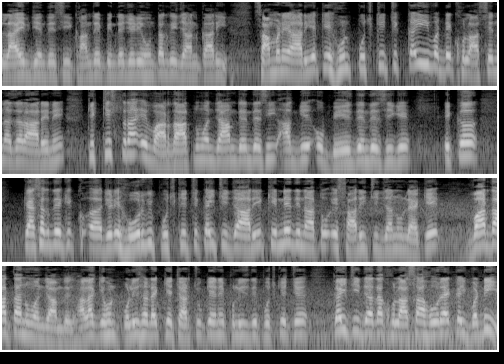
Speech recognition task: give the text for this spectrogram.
ਲਾਈਫ ਜਿੰਦੇ ਸੀ, ਖਾਂਦੇ ਪੀਂਦੇ, ਜਿਹੜੀ ਹੁਣ ਤੱਕ ਦੀ ਜਾਣਕਾਰੀ ਸਾਹਮਣੇ ਆ ਰਹੀ ਹੈ ਕਿ ਹੁਣ ਪੁੱਛਗਿੱਛ ਕਈ ਵੱਡੇ ਖੁਲਾਸੇ ਨਜ਼ਰ ਆ ਰਹੇ ਨੇ ਕਿ ਕਿਸ ਤਰ੍ਹਾਂ ਇਹ ਵਾਰਦਾਤ ਨੂੰ ਅੰਜਾਮ ਦਿੰਦੇ ਸੀ, ਅੱਗੇ ਉਹ ਵੇਚ ਦਿੰਦੇ ਸੀਗੇ। ਇੱਕ ਕਹਿ ਸਕਦੇ ਕਿ ਜਿਹੜੇ ਹੋਰ ਵੀ ਪੁੱਛਗਿੱਛ ਕਈ ਚੀਜ਼ਾਂ ਆ ਰਹੀ ਹੈ ਕਿੰਨੇ ਦਿਨਾਂ ਤੋਂ ਇਹ ਸਾਰੀ ਚੀਜ਼ਾਂ ਨੂੰ ਲੈ ਕੇ ਵਾਰਦਾਤਾਂ ਨੂੰ ਅੰਜਾਮ ਦੇ ਹਾਲਾਂਕਿ ਹੁਣ ਪੁਲਿਸ ਅੜਕੇ ਚੜ ਚੁੱਕੇ ਨੇ, ਪੁਲਿਸ ਦੀ ਪੁੱਛਗਿੱਛ ਕਈ ਚੀਜ਼ਾਂ ਦਾ ਖੁਲਾਸਾ ਹੋ ਰਿਹਾ, ਕਈ ਵੱਡੀ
